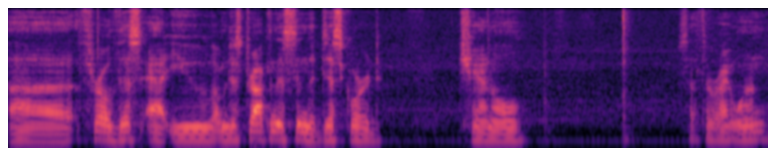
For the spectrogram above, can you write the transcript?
uh, throw this at you. I'm just dropping this in the Discord channel. Is that the right one?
